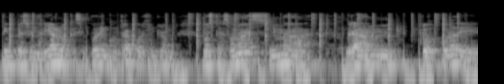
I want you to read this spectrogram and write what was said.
te impresionarían lo que se puede encontrar. Por ejemplo, en nuestra zona es una gran productora de,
